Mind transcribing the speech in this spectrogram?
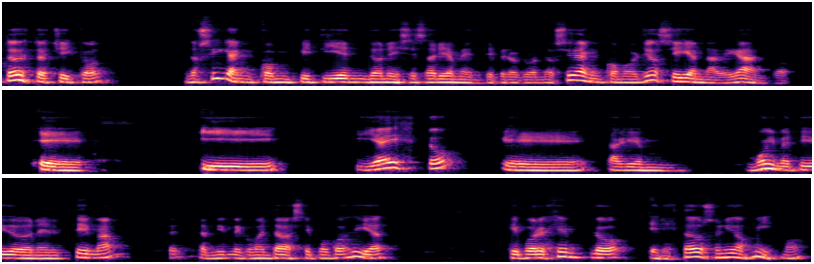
todos estos chicos no sigan compitiendo necesariamente, pero que cuando sean como yo sigan navegando. Eh, y, y a esto, eh, alguien muy metido en el tema, eh, también me comentaba hace pocos días, que por ejemplo en Estados Unidos mismo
